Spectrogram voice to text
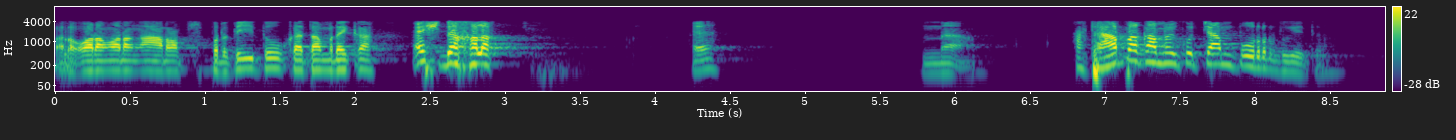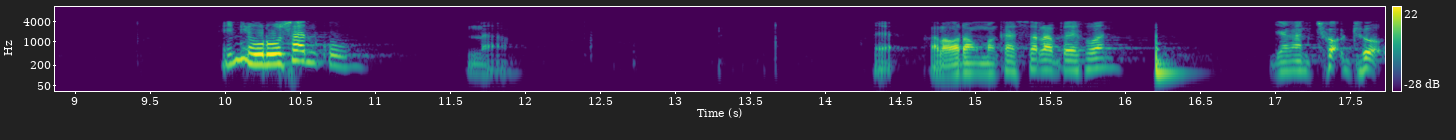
Kalau orang-orang Arab seperti itu kata mereka, "Esdah khalaq." Ya. Nah, ada apa kamu ikut campur begitu? Ini urusanku. Nah, kalau orang Makassar apa ya kawan? Jangan codok.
